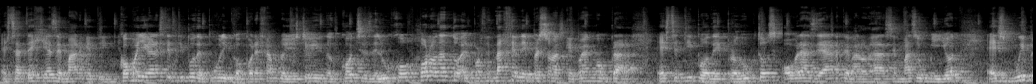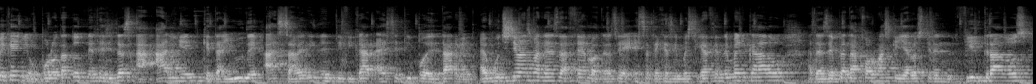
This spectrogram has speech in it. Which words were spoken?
estrategias de marketing, cómo llegar a este tipo de público. Por ejemplo, yo estoy vendiendo coches de lujo, por lo tanto, el porcentaje de personas que pueden comprar este tipo de productos, obras de arte valoradas en más de un millón, es muy pequeño. Por lo tanto, necesitas a alguien que te ayude a saber identificar a este tipo de target. Hay muchísimas maneras de hacerlo a través de estrategias de investigación de mercado, a través de plataformas que ya los tienen filtrados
